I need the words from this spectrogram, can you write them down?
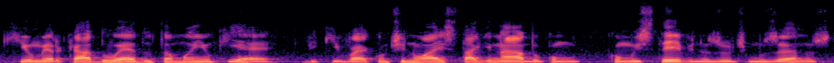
que o mercado é do tamanho que é e que vai continuar estagnado como, como esteve nos últimos anos,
